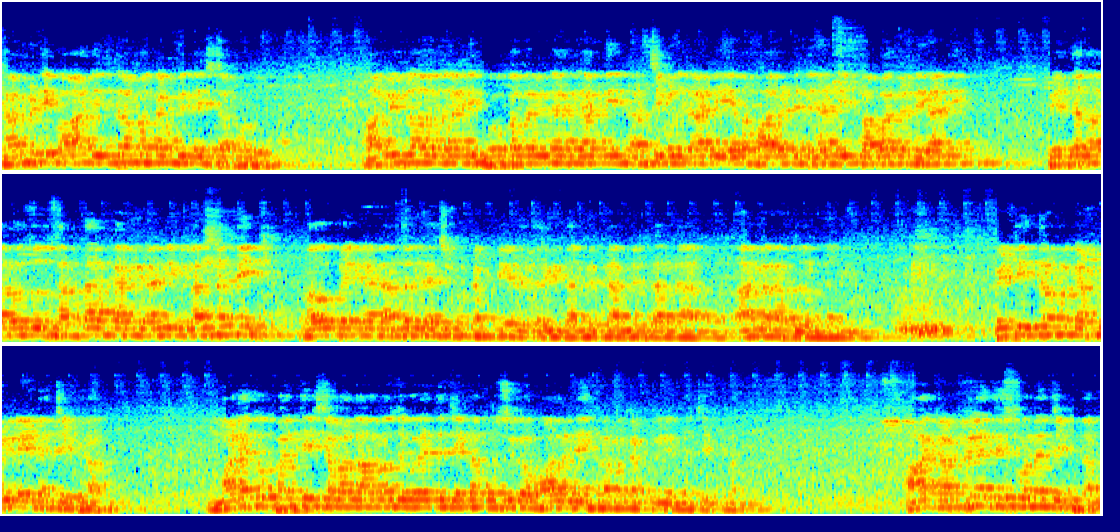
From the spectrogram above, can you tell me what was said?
కమిటీ వార్డు ఇంద్రమ్మ కమిటీ వేసినప్పుడు అభిలాల్ కానీ పోకల్ రవి గారు కానీ నర్సింహులు కానీ ఎలా బాలరెడ్డిని కానీ ప్రభాకర్ని కానీ పెద్దలు ఆ రోజు సర్దార్ ఖాన్ కానీ వీళ్ళందరినీ రావుపై కానీ అందరినీ కలిసి ఒక కమిటీ వేయడం జరిగింది. అమీర్ అమీర్ ఖాన్ ఆమె అబ్దుల్ కానీ పెట్టి ఇంద్రమ్మ కమిటీ లేదని చెప్పినాం మనకు పనిచేసే వాళ్ళు ఆ రోజు ఎవరైతే జెండా మూసిలో వాళ్ళని ఇంద్రమ్మ కంపెనీలు లేదని చెప్పినాం? ఆ కంపెనీలో తీసుకోండి అని చెప్పినాం.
